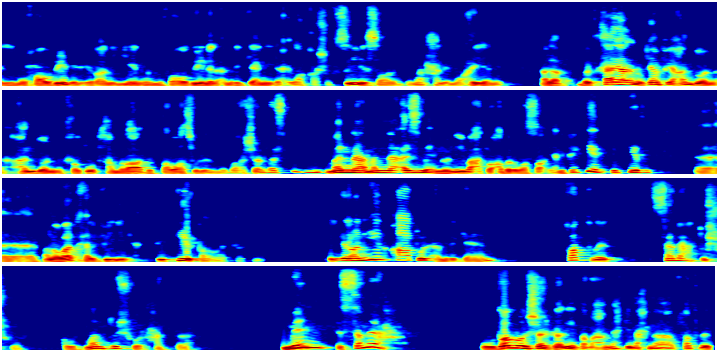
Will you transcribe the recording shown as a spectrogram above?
المفاوضين الإيرانيين والمفاوضين الامريكان هي علاقة شخصية صارت بمرحلة معينة. هلا بتخيل إنه كان في عندهم عندهم خطوط حمراء بالتواصل المباشر بس منا منا أزمة إنه يبعثوا عبر وسائط يعني في كثير في كثير آه، آه، قنوات خلفية يعني. في كثير قنوات خلفية. الإيرانيين أعطوا الأمريكان فترة سبعة أشهر أو ثمان أشهر حتى من السماح. وضلوا شغالين. طبعا نحكي نحن فترة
